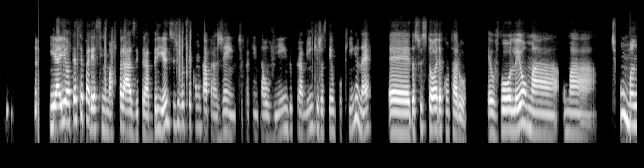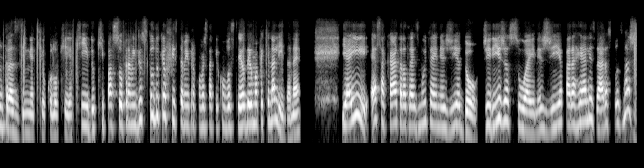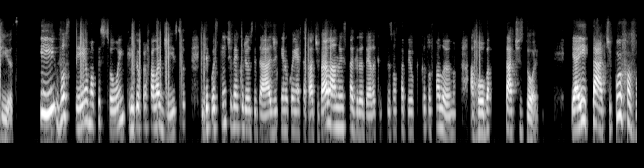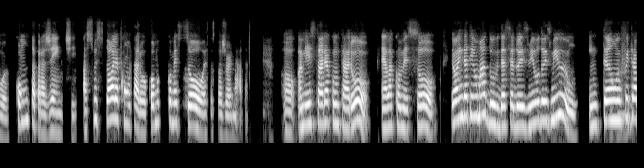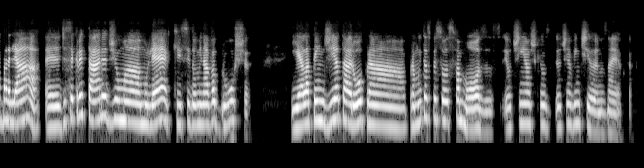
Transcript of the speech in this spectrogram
E aí eu até separei assim uma frase para abrir antes de você contar para gente, para quem está ouvindo, para mim que já sei um pouquinho, né, é, da sua história com o tarô. Eu vou ler uma uma tipo um mantrazinha que eu coloquei aqui do que passou para mim do estudo que eu fiz também para conversar aqui com você. Eu dei uma pequena lida, né? E aí essa carta ela traz muito a energia do dirija a sua energia para realizar as suas magias. E você é uma pessoa incrível para falar disso. E depois, quem tiver curiosidade, quem não conhece a Tati, vai lá no Instagram dela que vocês vão saber o que, que eu estou falando. Arroba. E aí, Tati, por favor, conta pra gente a sua história com o tarô, como começou essa sua jornada? Oh, a minha história com o tarô, ela começou. Eu ainda tenho uma dúvida se é 2000 ou 2001. Então, eu fui trabalhar é, de secretária de uma mulher que se dominava bruxa. E ela atendia tarô para muitas pessoas famosas. Eu tinha, acho que eu tinha 20 anos na época.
